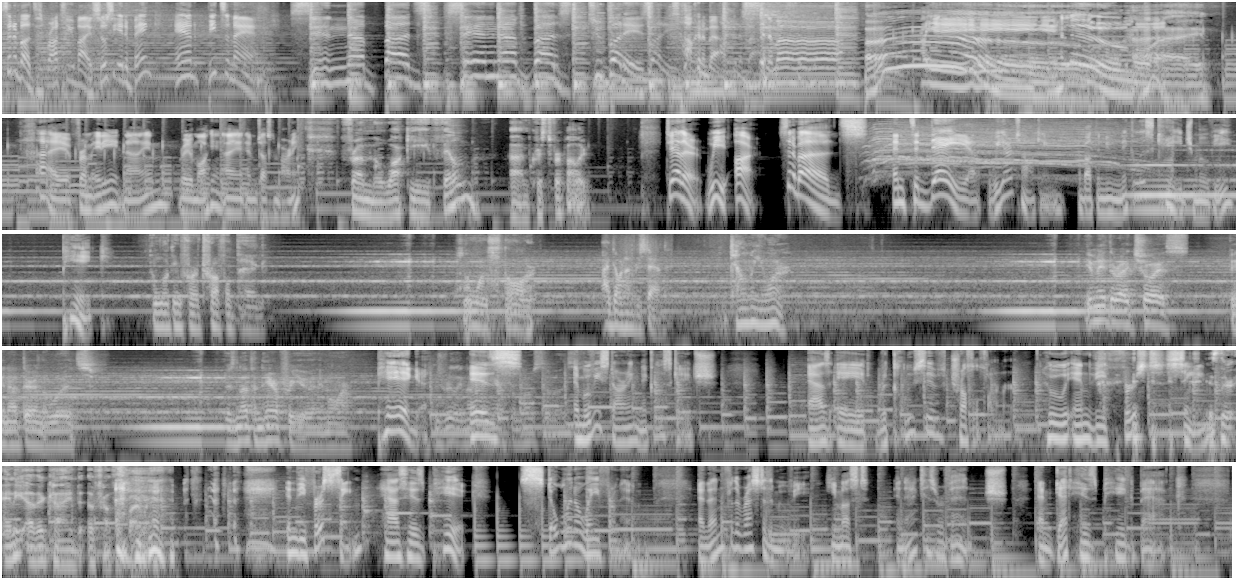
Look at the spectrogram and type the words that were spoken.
Cinebuds is brought to you by Associated Bank and Pizza Man. Cinebuds, Cinebuds, two buddies talking about cinema. Oh, Hey, hello. hi. Hi, from 88.9 Radio Milwaukee. I am Justin Barney. From Milwaukee Film, I'm Christopher Pollard. Together, we are Cinebuds. And today, we are talking about the new Nicolas Cage movie, Pig. I'm looking for a truffle pig. Someone stole her. I don't understand. Tell him who you are. You made the right choice being out there in the woods. There's nothing here for you anymore. Pig There's really nothing Is here for most of us. a movie starring Nicolas Cage as a reclusive truffle farmer who, in the first scene, Is there any other kind of truffle farmer? in the first scene, has his pig stolen away from him. And then for the rest of the movie, he must enact his revenge and get his pig back.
